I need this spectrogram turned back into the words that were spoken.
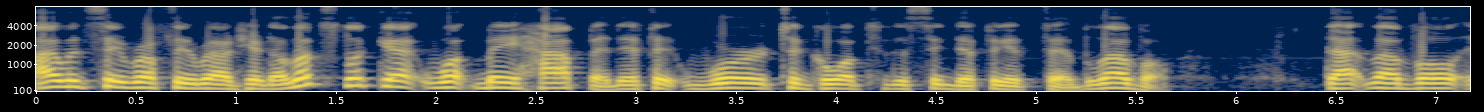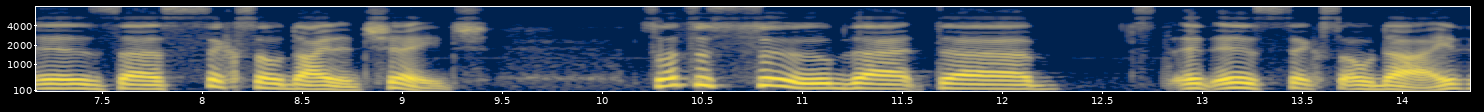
I would say roughly around here. Now let's look at what may happen if it were to go up to the significant fib level. That level is uh, 609 and change. So let's assume that uh, it is 609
